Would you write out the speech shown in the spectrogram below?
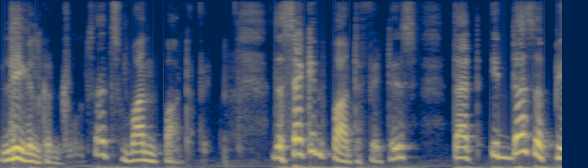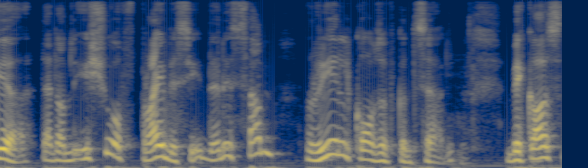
legal control. So that's one part of it. The second part of it is that it does appear that on the issue of privacy there is some real cause of concern because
